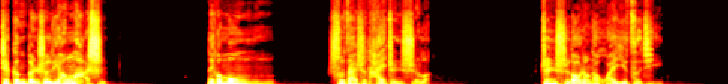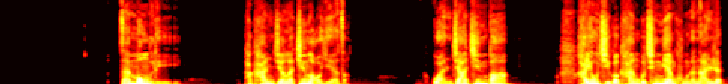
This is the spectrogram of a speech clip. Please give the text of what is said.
这根本是两码事。那个梦实在是太真实了，真实到让他怀疑自己。在梦里，他看见了金老爷子、管家金巴。还有几个看不清面孔的男人，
